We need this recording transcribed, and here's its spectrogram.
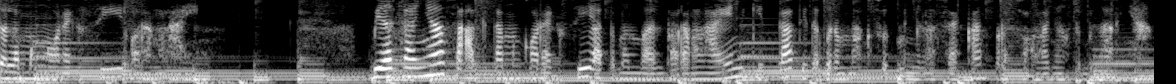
dalam mengoreksi orang lain. Biasanya saat kita mengkoreksi atau membantu orang lain, kita tidak bermaksud menyelesaikan persoalan yang sebenarnya.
